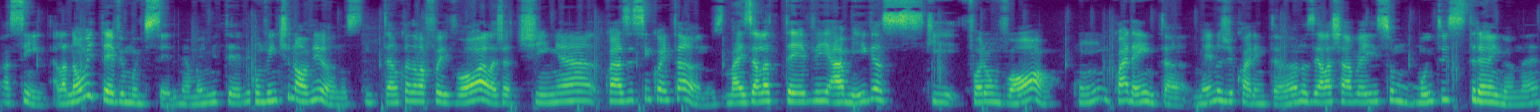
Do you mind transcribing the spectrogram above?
assim, ela não me teve muito cedo, minha mãe me teve com 29 anos. Então, quando ela foi vó, ela já tinha quase 50 anos. Mas ela teve amigas que foram vó com 40, menos de 40 anos, e ela achava isso muito estranho, né?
